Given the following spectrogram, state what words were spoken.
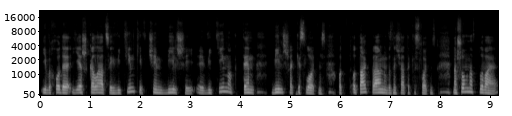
і виходить, є шкала цих відтінків. Чим більший е, відтінок, тим більша кислотність. От, отак правильно визначати кислотність. На що вона впливає?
